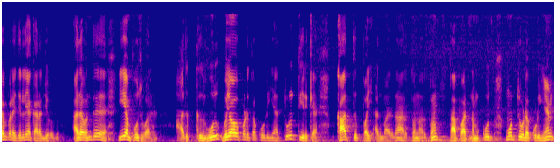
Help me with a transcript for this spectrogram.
டெம்பரேச்சர்லேயே கரைஞ்சிருது. அதை வந்து ஈயம் பூசுவார்கள். அதுக்கு உபயோகப்படுத்தக்கூடிய துருத்தி இருக்க காத்து பை அது மாதிரி தான் அர்த்தம்னு அர்த்தம். காப்பாற்று நம்ம கூ மூச்சு விடக்கூடிய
